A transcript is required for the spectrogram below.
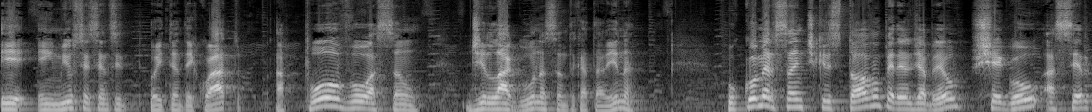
e em 1684, a povoação de Laguna, Santa Catarina, o comerciante Cristóvão Pereira de Abreu chegou a ser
